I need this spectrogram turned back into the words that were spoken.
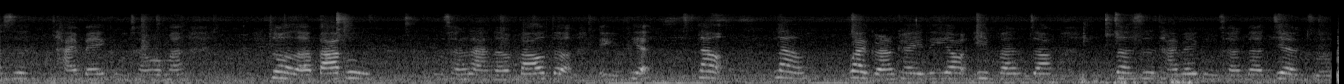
这是台北古城，我们做了八部古城懒人包的影片，让让外国人可以利用一分钟认识台北古城的建筑。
